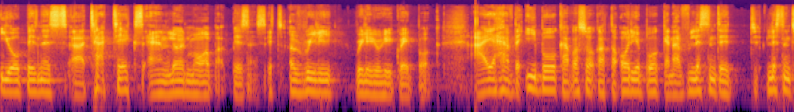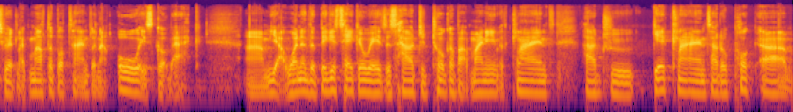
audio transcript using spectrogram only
your business uh, tactics and learn more about business. It's a really, really, really great book. I have the ebook. I've also got the audiobook, and I've listened to it, listened to it like multiple times, and I always go back um, yeah, one of the biggest takeaways is how to talk about money with clients, how to get clients, how to po- uh,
